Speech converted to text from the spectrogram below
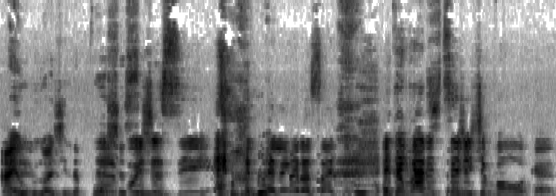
Aí o bigode ainda puxa, Ele puxa assim. assim. ele é engraçadinho. Ele tem cara de ser gente boa, cara.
